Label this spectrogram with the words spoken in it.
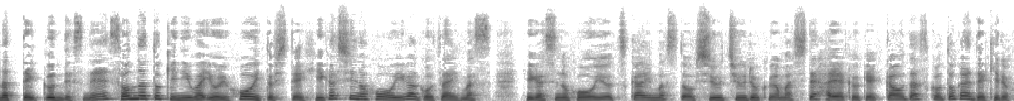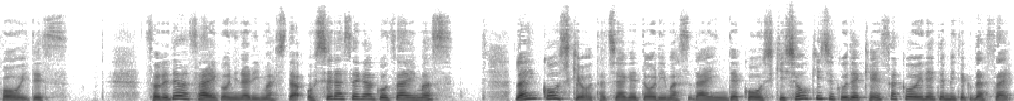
なっていくんですね。そんな時には良い方位として東の方位がございます。東の方位を使いますと集中力が増して早く結果を出すことができる方位です。それでは最後になりましたお知らせがございます。LINE 公式を立ち上げております。LINE で公式小規塾で検索を入れてみてください。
